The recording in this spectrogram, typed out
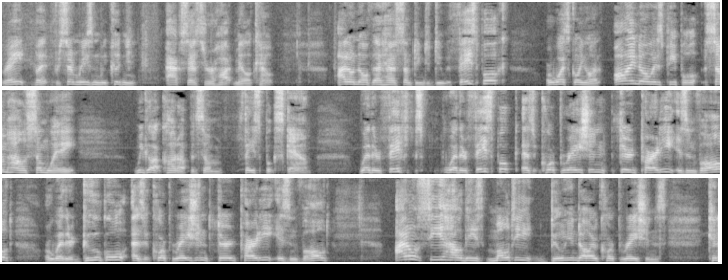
right? But for some reason we couldn't access her Hotmail account. I don't know if that has something to do with Facebook or what's going on. All I know is people somehow, some way, we got caught up in some Facebook scam. Whether face, whether Facebook as a corporation, third party is involved, or whether Google as a corporation, third party is involved, I don't see how these multi-billion dollar corporations can,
